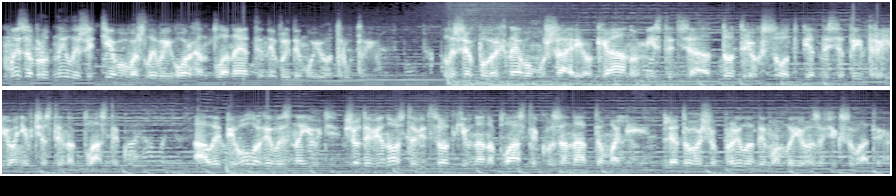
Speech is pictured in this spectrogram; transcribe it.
Ми забруднили життєво важливий орган планети невидимою отрутою. Лише в поверхневому шарі океану міститься до 350 трильйонів частинок пластику. Але біологи визнають, що 90% нанопластику занадто малі для того, щоб прилади могли його зафіксувати.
